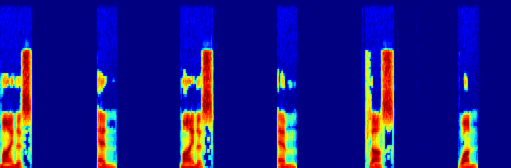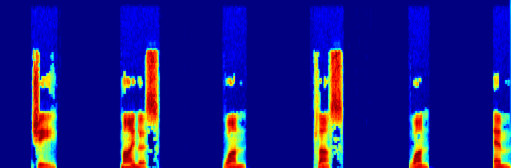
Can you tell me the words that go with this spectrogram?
minus n minus m plus 1 g minus 1 plus 1 m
